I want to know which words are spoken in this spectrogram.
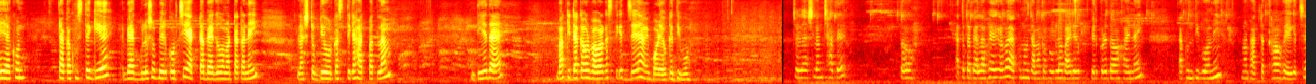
এই এখন টাকা খুঁজতে গিয়ে ব্যাগগুলো সব বের করছি, একটা ব্যাগেও আমার টাকা নেই। লাস্ট অব দিয়ে ওর কাছ থেকে হাত পাতলাম। দিয়ে দেয়। বাকি টাকা ওর বাবার কাছ থেকে চেয়ে আমি পরে ওকে দিব। চলে আসলাম ছাদে। তো এতটা বেলা হয়ে গেল এখনও জামা কাপড়গুলো বাইরে বের করে দেওয়া হয় নাই। এখন দিব আমি, আমার ভাত টাত খাওয়া হয়ে গেছে।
